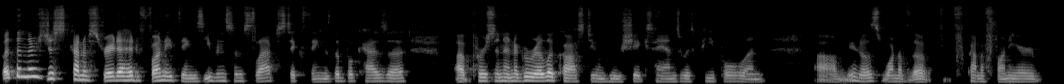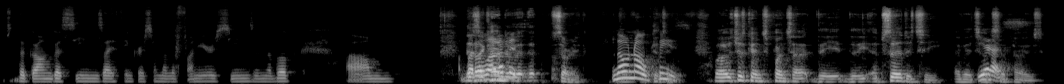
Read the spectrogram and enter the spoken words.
But then there's just kind of straight ahead funny things, even some slapstick things. The book has a a person in a gorilla costume who shakes hands with people and um, you know, it's one of the kind of funnier the Gonga scenes. I think are some of the funnier scenes in the book. Um, but a, a lot of it. Uh, sorry. No, no, please. Well, I was just going to point out the the absurdity of it, yes, I suppose,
